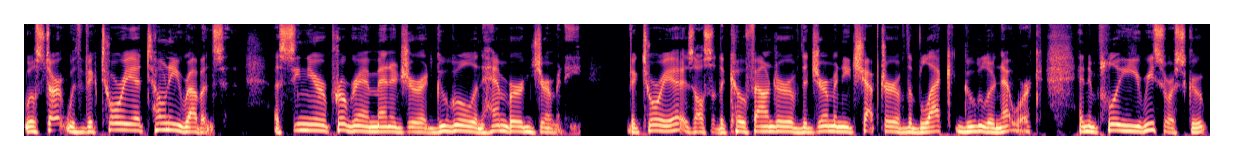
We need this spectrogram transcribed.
We'll start with Victoria Toney-Robinson, a senior program manager at Google in Hamburg, Germany. Victoria is also the co-founder of the Germany chapter of the Black Googler Network, an employee resource group,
